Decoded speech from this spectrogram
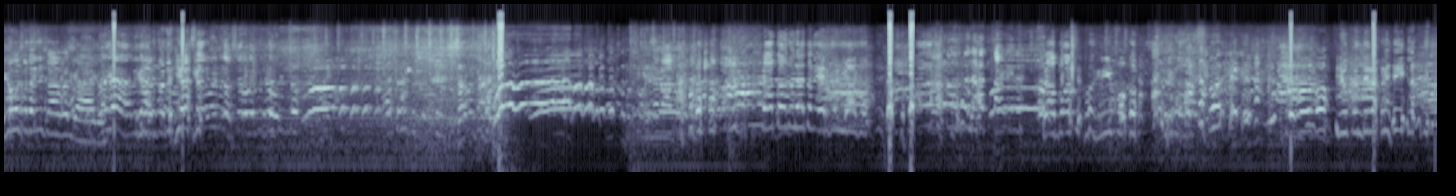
Ikaw magpatay sa shower, gago. Ikaw magpatay, gago. Nakatodo lahat ng aircon, gago. Todo lahat, na. Nakabukas yung magripo. Oo, pinupundi namin yung ilaw dito.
